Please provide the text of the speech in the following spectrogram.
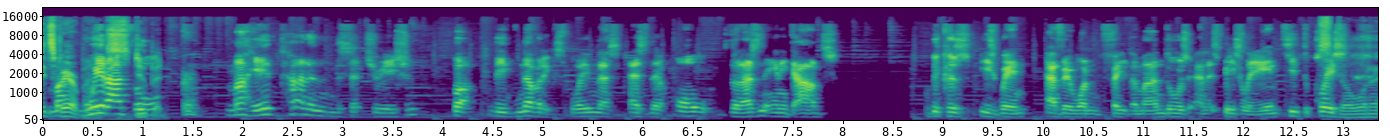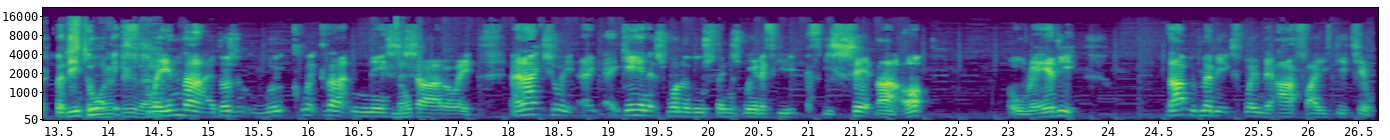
it's my- fair, but where it's I stupid. thought my head canon in the situation, but they'd never explain this, is that all there isn't any guards because he's went everyone fight the Mandos and it's basically emptied the place. But they don't wouldn't do that. explain that. It doesn't look like that necessarily. And actually, again, it's one of those things where if you if you set that up already, that would maybe explain the R five detail,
